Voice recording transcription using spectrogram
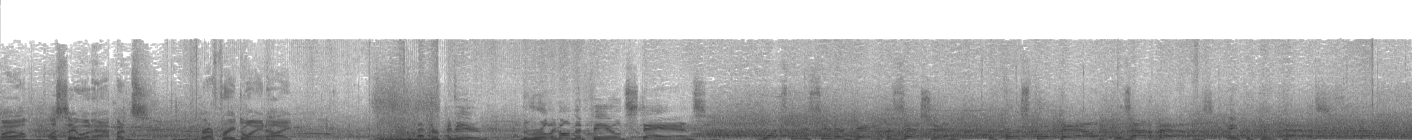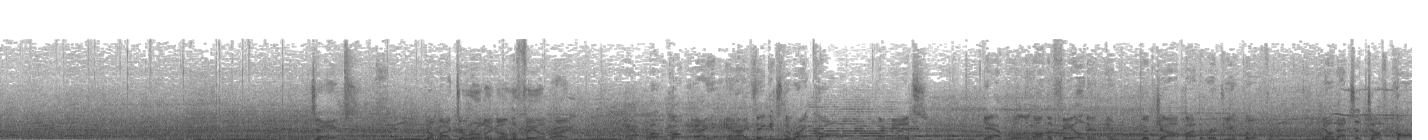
Well, let's see what happens. Referee Duane Heydt. After review, the ruling on the field stands. Once the receiver gained possession, the first foot down was out of bounds. Incomplete pass. Go back to ruling on the field, right? Well, go, I, and I think it's the right call. I mean, it's, yeah, ruling on the field, and, and good job by the review booth. You know, that's a tough call.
